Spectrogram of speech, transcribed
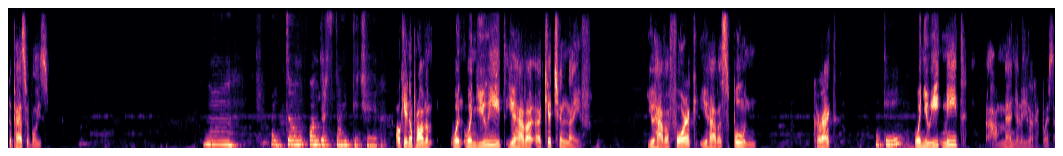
the passive voice. mm, I don't understand, teacher. Okay, no problem. When when you eat, you have a, a kitchen knife. You have a fork, you have a spoon. Correct? Okay. When you eat meat, Ah, oh man, ya leí la respuesta.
